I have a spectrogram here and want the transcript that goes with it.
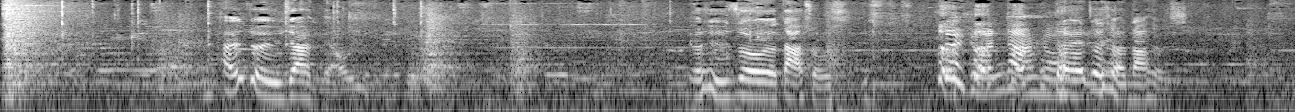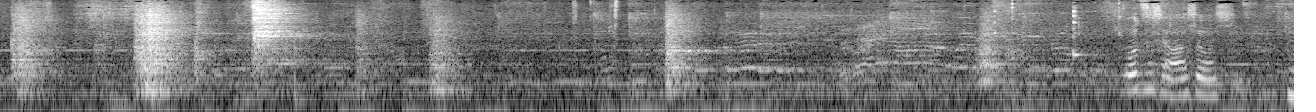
嗯、还是觉得瑜伽很疗愈，尤其是最后的大休息，最喜欢大休息，对，最喜欢大休息。我只想要休息。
